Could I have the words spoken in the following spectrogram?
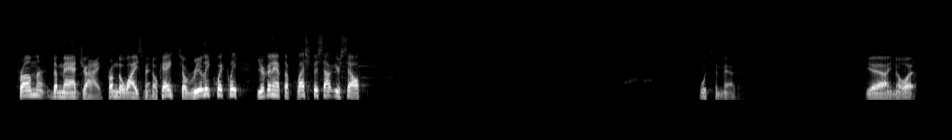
from the Magi, from the wise men, okay? So, really quickly, you're going to have to flesh this out yourself. What's the matter? Yeah, I know it.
